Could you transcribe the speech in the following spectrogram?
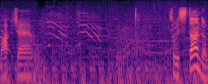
mock jab. So we stunned him.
